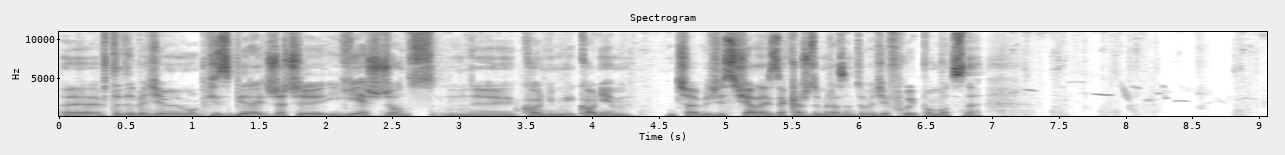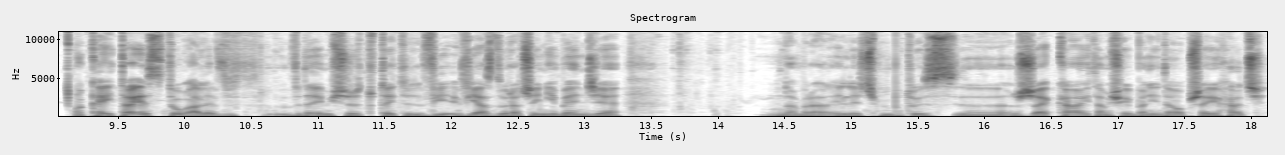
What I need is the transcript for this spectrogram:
E, wtedy będziemy mogli zbierać rzeczy jeżdżąc e, koniem, koniem. Trzeba będzie zsiadać za każdym razem, to będzie w chuj pomocne. Okej, okay, to jest tu, ale wydaje mi się, że tutaj wjazdu raczej nie będzie. Dobra, lećmy, bo tu jest e, rzeka i tam się chyba nie dało przejechać.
